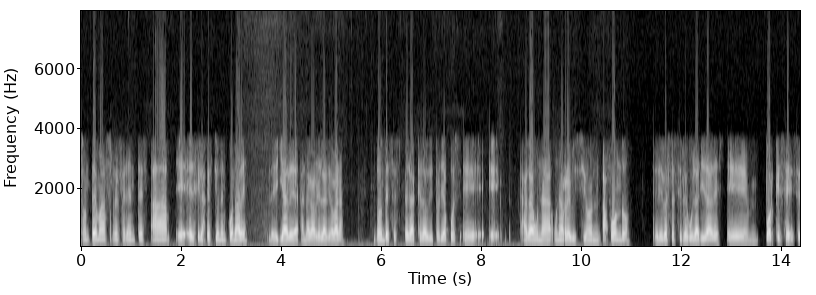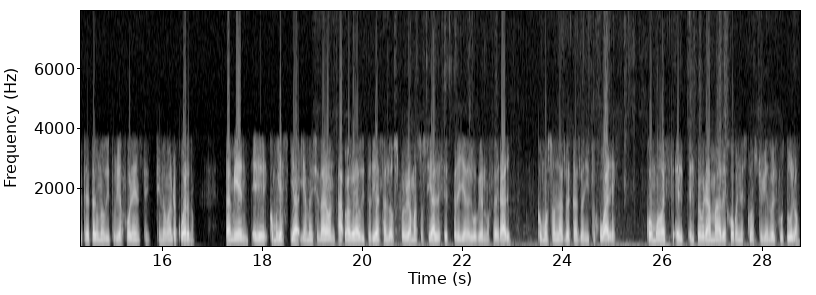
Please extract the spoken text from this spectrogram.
son temas referentes a eh, la gestión en CONADE, de, ya de Ana Gabriela Guevara, donde se espera que la auditoría pues eh, eh, haga una, una revisión a fondo de diversas irregularidades, eh, porque se, se trata de una auditoría forense, si no mal recuerdo. También, eh, como ya, ya, ya mencionaron, va a haber auditorías a los programas sociales estrella del gobierno federal, como son las becas Benito Juárez, como es el, el programa de jóvenes construyendo el futuro,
